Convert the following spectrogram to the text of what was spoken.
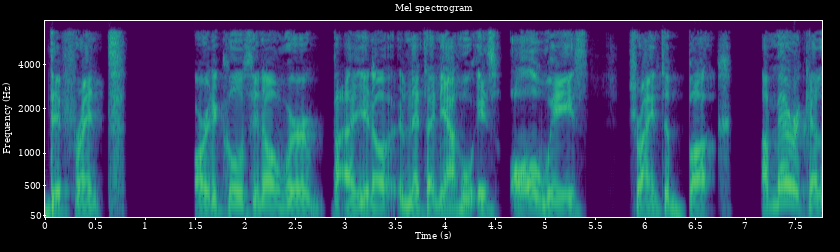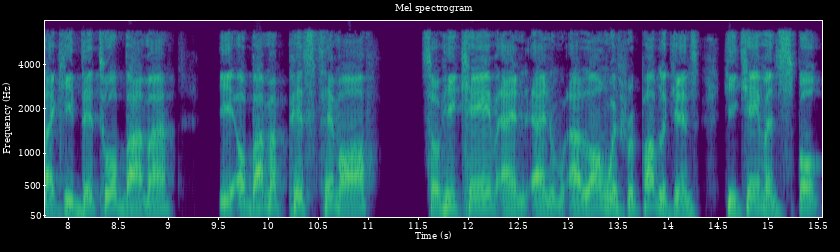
different articles, you know, where, you know, Netanyahu is always trying to buck America like he did to Obama. He, Obama pissed him off. So he came and, and along with Republicans, he came and spoke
